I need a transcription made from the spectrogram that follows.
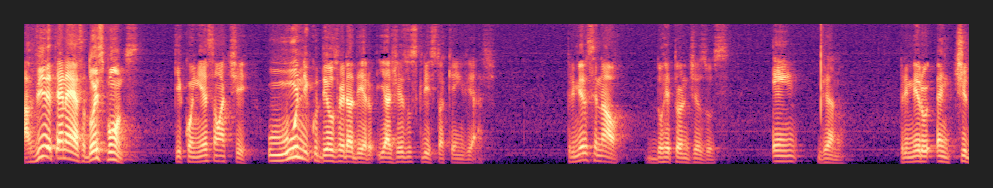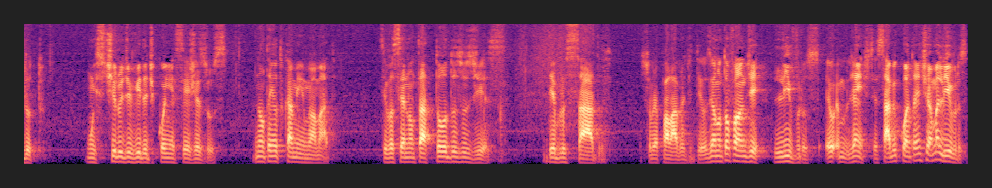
A vida eterna é essa. Dois pontos. Que conheçam a Ti, o único Deus verdadeiro, e a Jesus Cristo a quem enviaste. Primeiro sinal do retorno de Jesus. Em engano. Primeiro antídoto, um estilo de vida de conhecer Jesus. Não tem outro caminho, meu amado. Se você não está todos os dias debruçado sobre a palavra de Deus. Eu não estou falando de livros. Eu, gente, você sabe o quanto a gente ama livros.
